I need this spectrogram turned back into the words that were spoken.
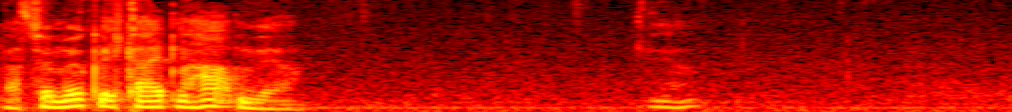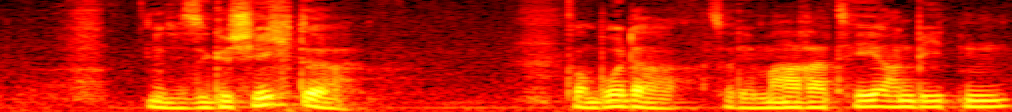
Was für Möglichkeiten haben wir? Ja. Und diese Geschichte vom Buddha, also dem Mara-Tee anbieten,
